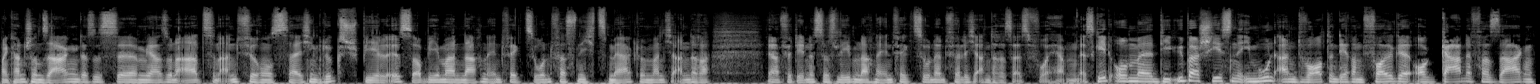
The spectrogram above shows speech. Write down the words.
Man kann schon sagen, dass es ähm, ja so eine Art, in Anführungszeichen, Glücksspiel ist, ob jemand nach einer Infektion fast nichts merkt und manch anderer ja, für den ist das Leben nach einer Infektion ein völlig anderes als vorher. Es geht um äh, die überschießende Immunantwort, in deren Folge Organe versagen,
